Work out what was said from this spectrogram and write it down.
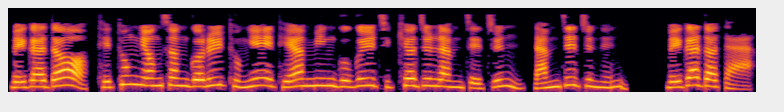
메가더 대통령 선거를 통해 대한민국을 지켜줄 남재준, 남재준은 메가더다.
